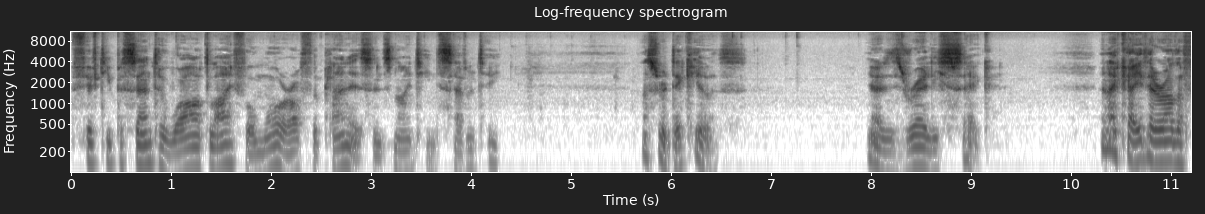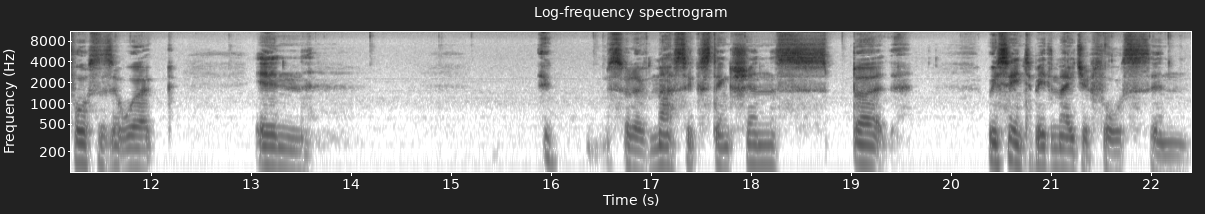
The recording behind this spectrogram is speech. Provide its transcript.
50% of wildlife or more off the planet since 1970. That's ridiculous. You know, it's really sick. And okay, there are other forces at work in sort of mass extinctions, but we seem to be the major force in,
